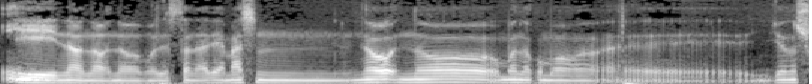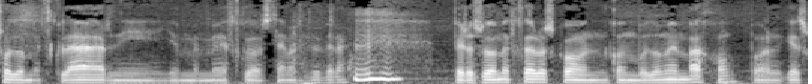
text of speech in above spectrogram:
y no, no, no molesto a nadie. Además, mm, no, no, bueno, como eh, yo no suelo mezclar ni yo me mezclo los temas, etcétera. Pero suelo mezclarlos con, con volumen bajo porque es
